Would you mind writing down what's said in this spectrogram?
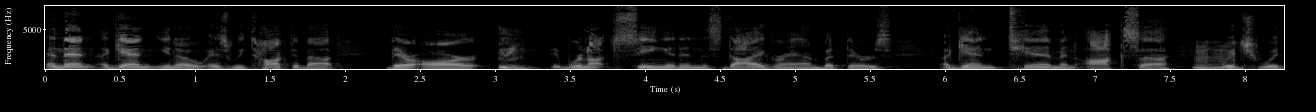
And then again, you know, as we talked about, there are we're not seeing it in this diagram, but there's again Tim and Oxa, mm-hmm. which would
